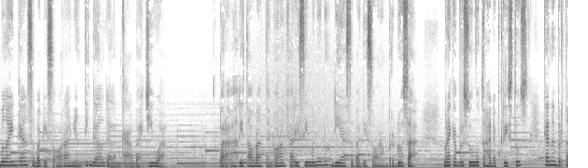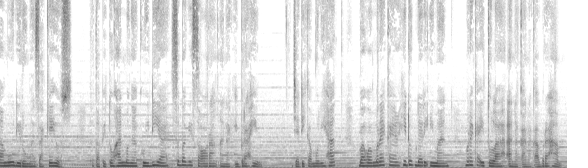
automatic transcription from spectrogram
melainkan sebagai seorang yang tinggal dalam Ka'bah jiwa. Para ahli Taurat dan orang Farisi menuduh dia sebagai seorang berdosa. Mereka bersungguh terhadap Kristus karena bertamu di rumah Zakheus, tetapi Tuhan mengakui dia sebagai seorang anak Ibrahim. Jadi kamu lihat bahwa mereka yang hidup dari iman, mereka itulah anak-anak Abraham.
